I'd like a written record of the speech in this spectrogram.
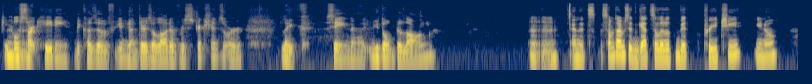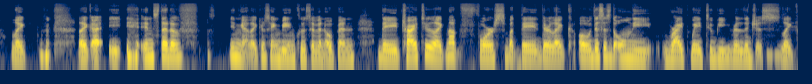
people mm-hmm. start hating because of you know there's a lot of restrictions or like saying that you don't belong Mm-mm. And it's sometimes it gets a little bit preachy, you know, like like uh, i- instead of you know, like you're saying, be inclusive and open. They try to like not force, but they they're like, oh, this is the only right way to be religious. Like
